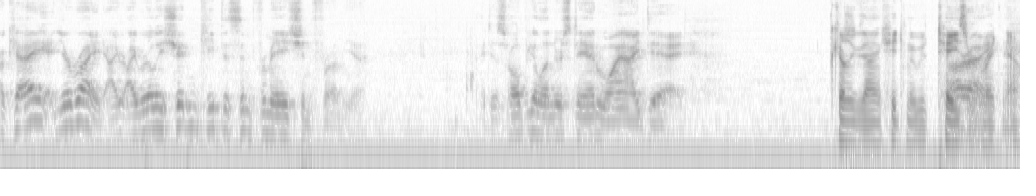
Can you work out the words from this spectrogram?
okay? You're right. I, I really shouldn't keep this information from you. I just hope you'll understand why I did. Because you're gonna hit me with taser Alright. right now.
